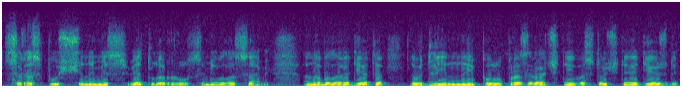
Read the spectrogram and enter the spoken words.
с распущенными светло-русыми волосами. Она была одета в длинные полупрозрачные восточные одежды,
